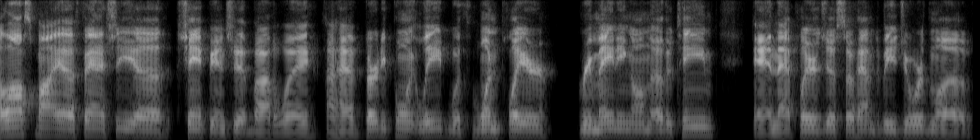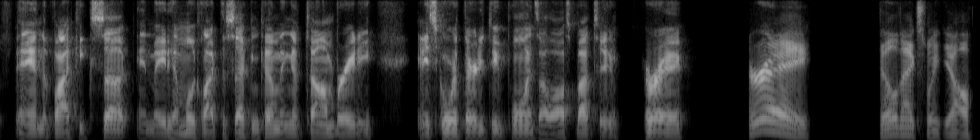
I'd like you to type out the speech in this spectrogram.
lost my uh, fantasy uh, championship, by the way. I had 30 point lead with one player remaining on the other team, and that player just so happened to be Jordan Love. And the Vikings suck and made him look like the second coming of Tom Brady. And he scored 32 points. I lost by two. Hooray. Hooray! Till next week, y'all.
